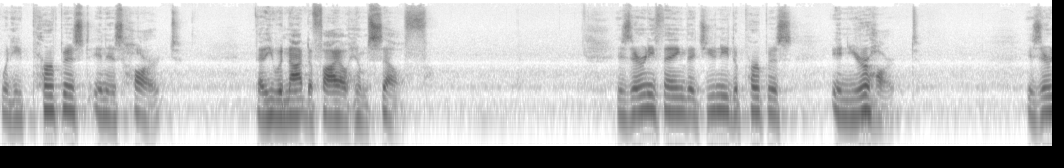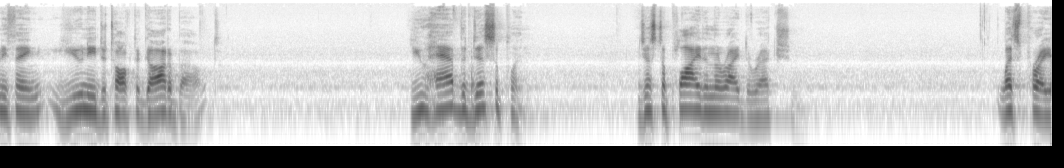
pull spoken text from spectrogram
when he purposed in his heart that he would not defile himself. Is there anything that you need to purpose in your heart? Is there anything you need to talk to God about? You have the discipline. Just apply it in the right direction. Let's pray.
